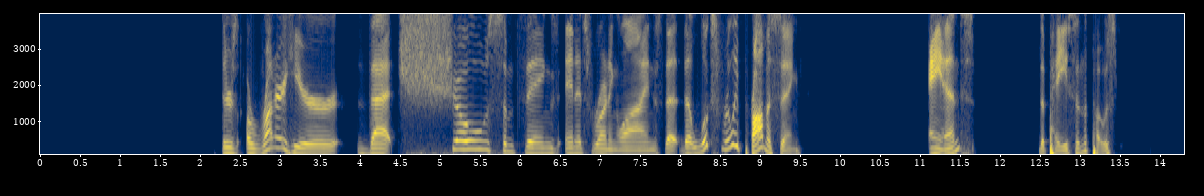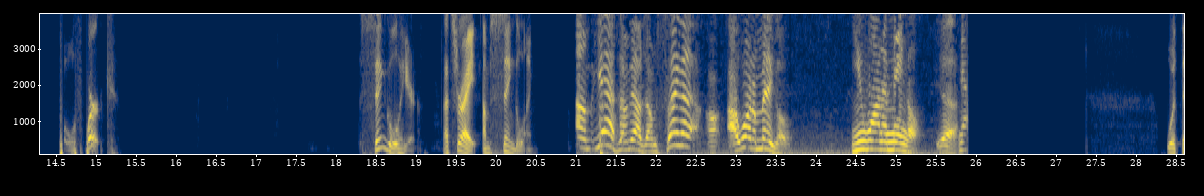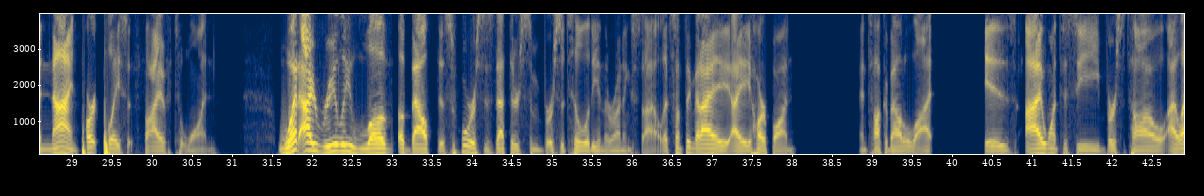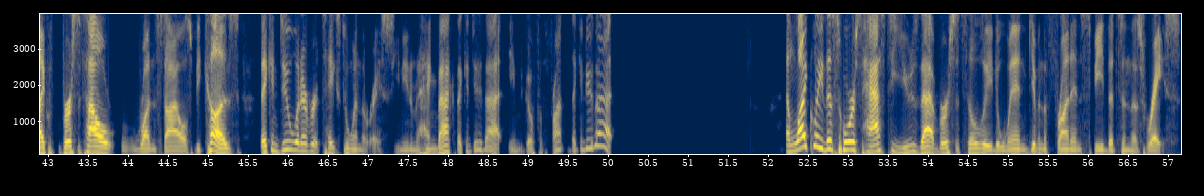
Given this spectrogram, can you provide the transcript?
There's a runner here that shows some things in its running lines that that looks really promising. And the pace and the post both work. Single here. That's right. I'm singling. Um, yes, I'm yes, I'm singing. I, I want to mingle. You want to mingle? Yeah. Now- with the nine Park Place at five to one. What I really love about this horse is that there's some versatility in the running style. That's something that I, I harp on and talk about a lot. Is I want to see versatile. I like versatile run styles because they can do whatever it takes to win the race. You need them to hang back, they can do that. You need to go for the front, they can do that. And likely this horse has to use that versatility to win given the front end speed that's in this race.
